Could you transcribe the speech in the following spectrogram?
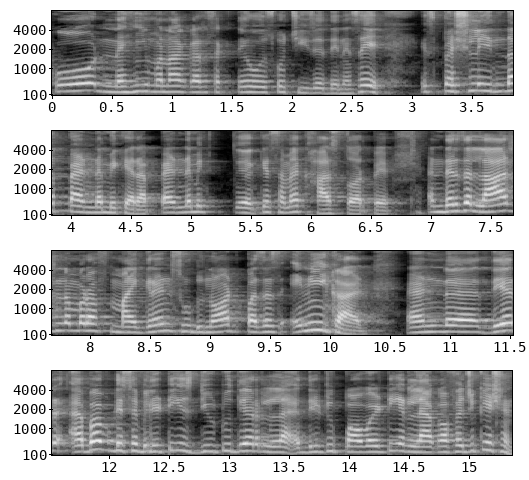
को नहीं मना कर सकते हो उसको चीज़ें देने से specially in the pandemic era pandemic के समय खास तौर पे। And there is a large number of migrants who do not possess any card and their above disability is due to their due to poverty and lack of education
